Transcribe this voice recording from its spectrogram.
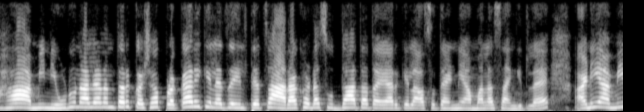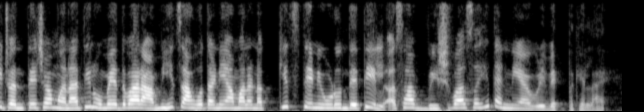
हा आम्ही निवडून आल्यानंतर कशा प्रकारे केला जाईल त्याचा आराखडा सुद्धा आता तयार केला असं त्यांनी आम्हाला सांगितलं आहे आणि आम्ही जनतेच्या मनातील उमेदवार आम्हीच आहोत आणि आम्हाला नक्कीच ते निवडून देतील असा विश्वासही त्यांनी यावेळी व्यक्त केला आहे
